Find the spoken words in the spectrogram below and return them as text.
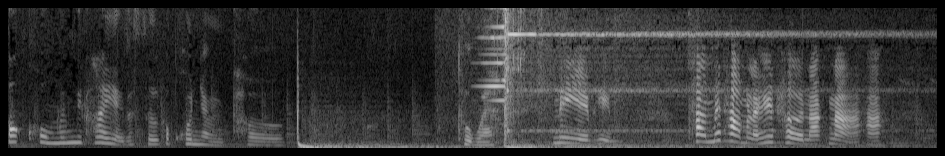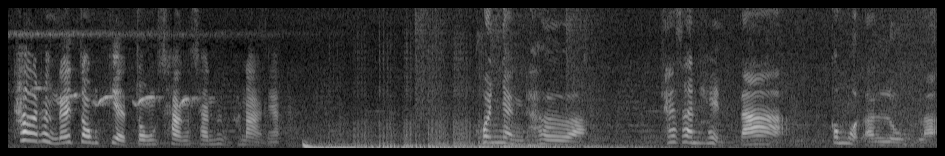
ก็คงไม่มีใครอยากจะซื้อกับคนอย่างเธอ ถูกไหมนี่ไงพิมพ์ ฉันไม่ทำอะไรให้เธอนักหนาฮะ เธอถึงได้จงเกลียดจงชังฉันถึงขนาดเนี้ย คนอย่างเธออะแค่ฉันเห็นหน้าก็หมดอารมณ์ละ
